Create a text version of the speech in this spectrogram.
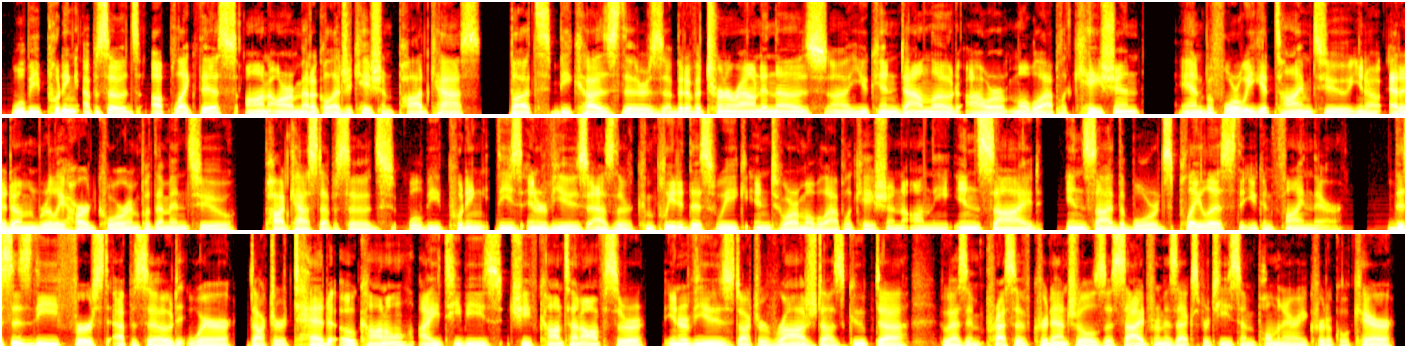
We'll be putting episodes up like this on our medical education podcast. But because there's a bit of a turnaround in those, uh, you can download our mobile application. And before we get time to, you know, edit them really hardcore and put them into podcast episodes, we'll be putting these interviews as they're completed this week into our mobile application on the inside, inside the boards playlist that you can find there. This is the first episode where Dr. Ted O'Connell, IETB's Chief Content Officer, interviews Dr. Raj Dasgupta, who has impressive credentials aside from his expertise in pulmonary critical care.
